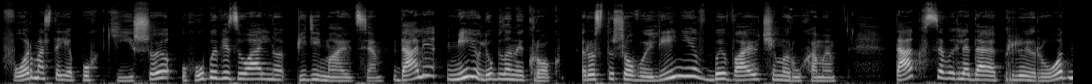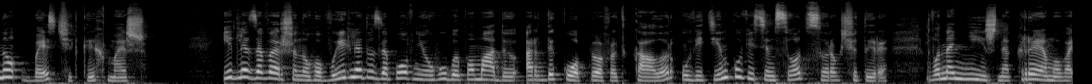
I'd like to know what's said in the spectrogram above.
форма стає пухкішою, губи візуально підіймаються. Далі мій улюблений крок. Розташовую лінії вбиваючими рухами. Так все виглядає природно, без чітких меж. І для завершеного вигляду заповнюю губи помадою Art Deco Perfect Color у відтінку 844. Вона ніжна, кремова,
